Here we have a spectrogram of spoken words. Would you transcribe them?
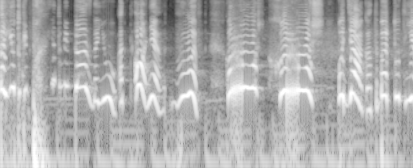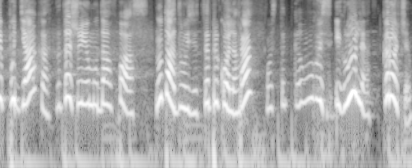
Даю тобі, я тобі пас даю. А, о, ні, влив. Хорош, хорош. Подяка. Тепер тут є подяка за те, що я йому дав пас. Ну так, друзі, це прикольна гра. Ось така ось ігруля. Коротше,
